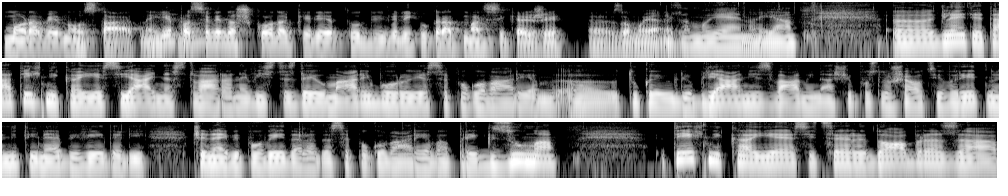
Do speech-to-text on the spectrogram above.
mora vedno ostajati. Ne? Je pa mhm. seveda škoda, ker je tudi veliko krat marsikaj že eh, zamujeno. Zamujeno, ja. Uh, glejte, ta tehnika je sjajna stvar. Ne? Vi ste zdaj v Mariboru, jaz se pogovarjam uh, tukaj v Ljubljani z vami, naši poslušalci verjetno niti ne bi vedeli, če ne bi povedala, da se pogovarjava prek Zuma. Tehnika je sicer dobra za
